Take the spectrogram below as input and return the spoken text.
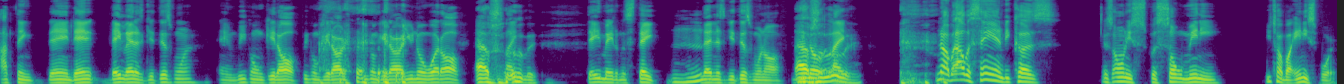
I think they they they let us get this one and we gonna get off. We gonna get our we gonna get our you know what off. Absolutely. They made a mistake Mhm. letting us get this one off. You know, Absolutely. like no, but I was saying because there's only but so many. You talk about any sport.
